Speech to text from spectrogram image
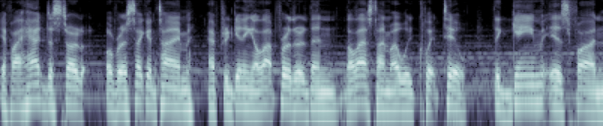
If I had to start over a second time after getting a lot further than the last time, I would quit too. The game is fun,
